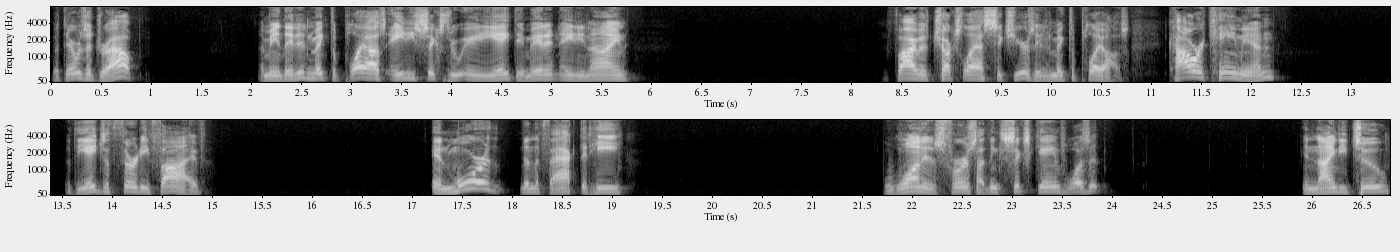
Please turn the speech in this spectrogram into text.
but there was a drought. I mean, they didn't make the playoffs 86 through 88. They made it in 89. Five of Chuck's last six years, they didn't make the playoffs. Cowher came in at the age of 35 and more than the fact that he won his first, I think, six games, was it? In 92,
